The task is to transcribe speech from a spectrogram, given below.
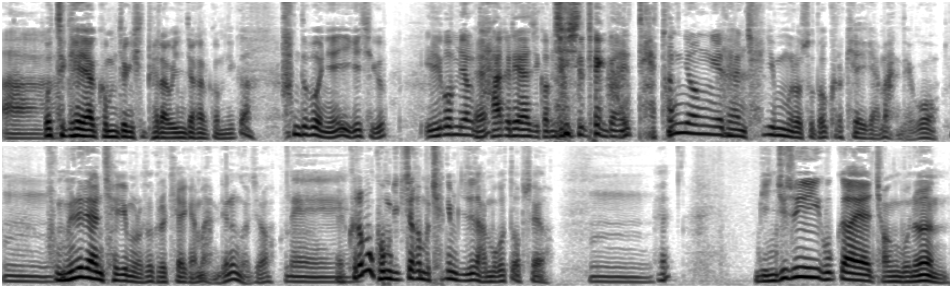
아 어떻게 해야 검증 실패라고 인정할 겁니까? 한두 번이에요, 이게 지금? 일곱 명 네? 다 그래야지 검증 실패인가요? 아니, 대통령에 대한 책임으로서도 그렇게 얘기하면 안 되고 음, 국민에 대한 책임으로서 그렇게 얘기하면 안 되는 거죠. 네. 네, 그러면 공직자가 뭐 책임질 일 아무것도 없어요. 음, 민주주의 국가의 정부는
